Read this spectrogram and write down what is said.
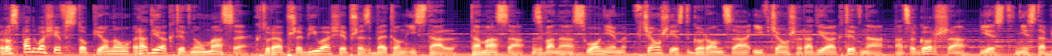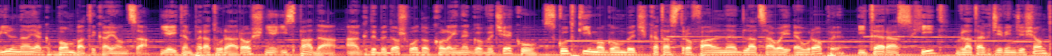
rozpadła się w stopioną radioaktywną masę, która przebiła się przez beton i stal. Ta masa, zwana słoniem, wciąż jest gorąca i wciąż radioaktywna, a co gorsza, jest niestabilna jak bomba tykająca. Jej temperatura rośnie i spada, a gdyby doszło do kolejnego wycieku, skutki mogą być katastrofalne dla całej Europy. I teraz hit w latach 90.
